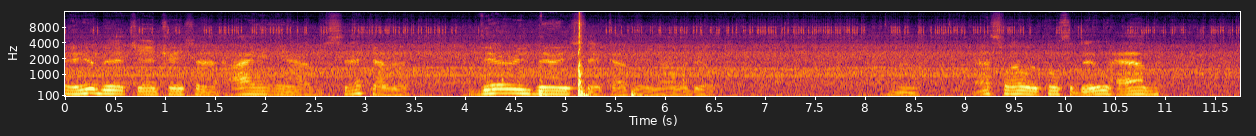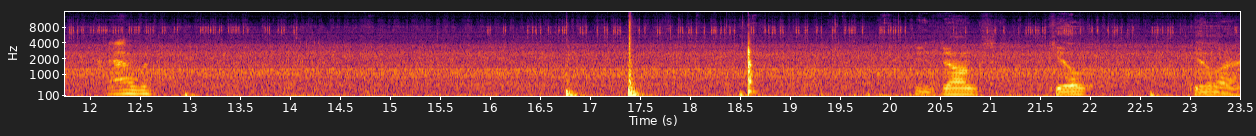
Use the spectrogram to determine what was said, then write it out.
And your bitch and said, I am sick of it. Very, very sick of it, you know we do. That's what we're supposed to do, have, have, these dogs kill, kill our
